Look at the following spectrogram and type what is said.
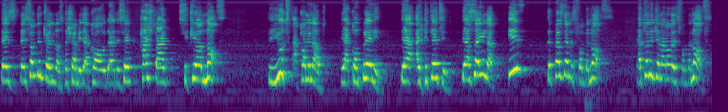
there's there's something trending on social media called uh, they say hashtag secure north. The youth are coming out. They are complaining. They are agitating. They are saying that if the president is from the north, the attorney general is from the north,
